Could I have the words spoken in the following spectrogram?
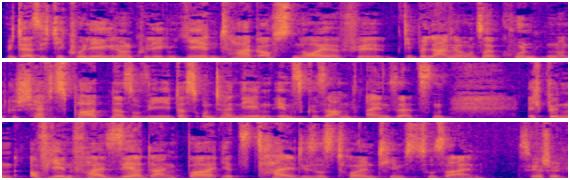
mit der sich die Kolleginnen und Kollegen jeden Tag aufs Neue für die Belange unserer Kunden und Geschäftspartner sowie das Unternehmen insgesamt einsetzen ich bin auf jeden Fall sehr dankbar, jetzt Teil dieses tollen Teams zu sein. Sehr schön.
